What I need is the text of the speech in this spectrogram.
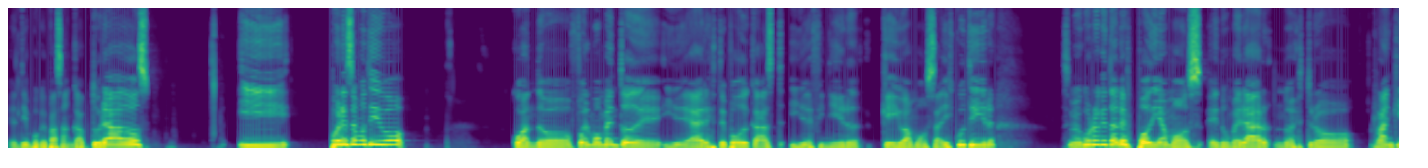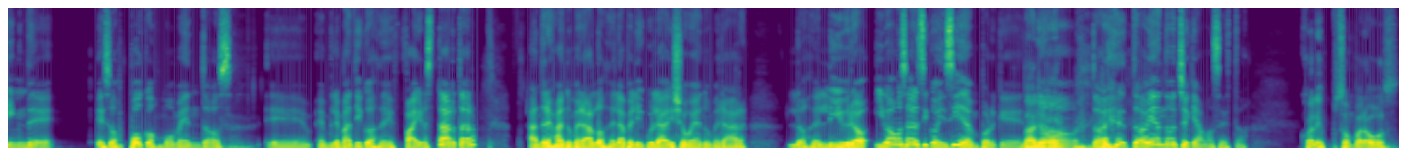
el tiempo que pasan capturados. Y por ese motivo, cuando fue el momento de idear este podcast y definir qué íbamos a discutir, se me ocurrió que tal vez podíamos enumerar nuestro ranking de esos pocos momentos eh, emblemáticos de Firestarter. Andrés va a enumerar los de la película y yo voy a enumerar los del libro. Y vamos a ver si coinciden, porque Dale, a no, todavía, todavía no chequeamos esto. ¿Cuáles son para vos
